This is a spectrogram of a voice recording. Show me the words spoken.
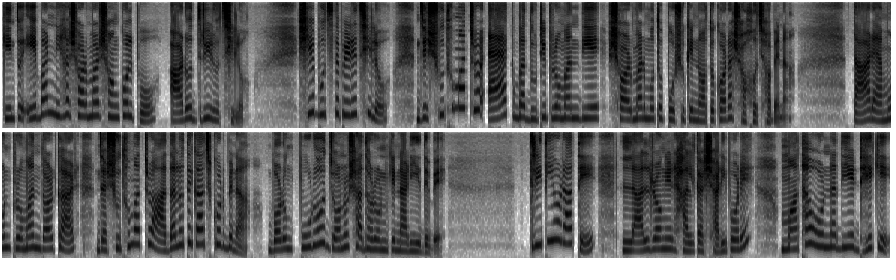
কিন্তু এবার নেহা শর্মার সংকল্প আরও দৃঢ় ছিল। সে বুঝতে পেরেছিল যে শুধুমাত্র এক বা দুটি প্রমাণ দিয়ে শর্মার মতো পশুকে নত করা সহজ হবে না। তার এমন প্রমাণ দরকার যা শুধুমাত্র আদালতে কাজ করবে না, বরং পুরো জনসাধারণকে নাড়িয়ে দেবে। তৃতীয় রাতে লাল রঙের হালকা শাড়ি পরে মাথা ওড়না দিয়ে ঢেকে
